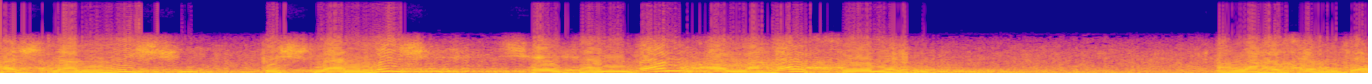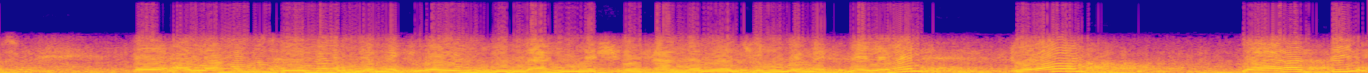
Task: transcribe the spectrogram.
taşlanmış, dışlanmış şeytandan Allah'a sığınırım. Allah'a sığınacağız. E, Allah'a sığınırım demek, Euzu billahi mineşşeytanirracim demek ne demek? Dua. Ya Rabbi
